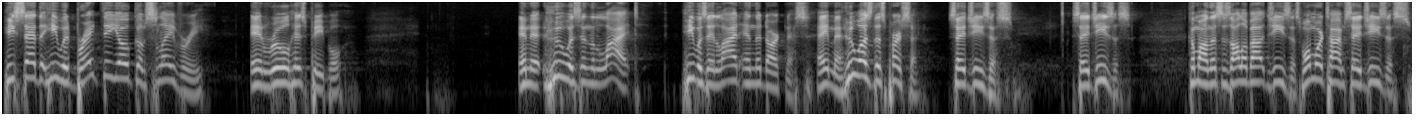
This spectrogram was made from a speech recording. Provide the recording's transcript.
He said that he would break the yoke of slavery and rule his people. And that who was in the light, he was a light in the darkness. Amen. Who was this person? Say Jesus. Say Jesus. Come on, this is all about Jesus. One more time, say Jesus.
